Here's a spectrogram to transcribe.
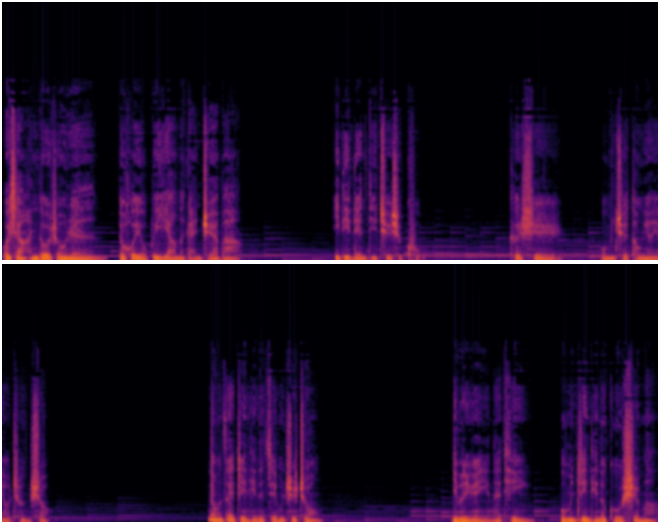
我想很多种人都会有不一样的感觉吧。异地恋的确是苦，可是我们却同样要承受。那么在今天的节目之中，你们愿意来听我们今天的故事吗？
